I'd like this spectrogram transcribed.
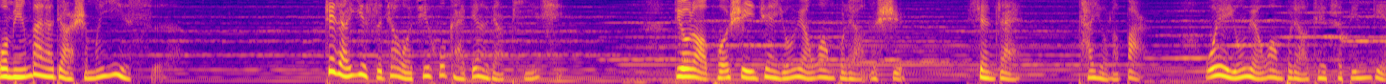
我明白了点什么意思。这点意思叫我几乎改变了点脾气。丢老婆是一件永远忘不了的事，现在，她有了伴儿，我也永远忘不了这次兵变。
